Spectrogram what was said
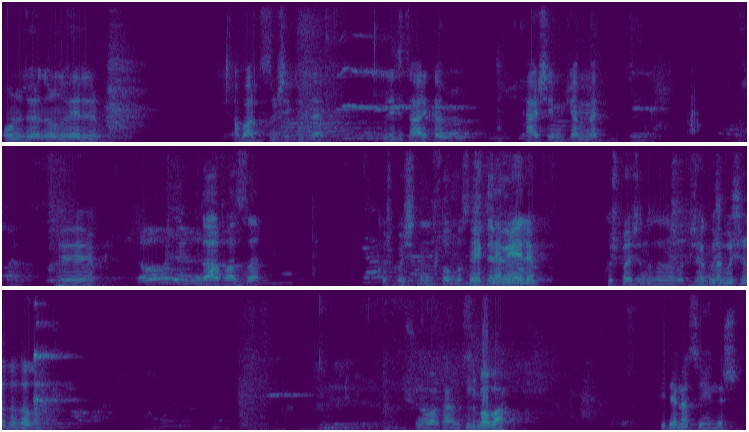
10 üzerinden 10'u veririm. Abartısız bir şekilde. Lezzet harika. Her şey mükemmel. Ee, daha fazla kuşbaşının soğumasını istemiyorum. Beklemeyelim. Kuşbaşının tadına bakacağım Kuş ben. başını tadalım. Şuna bakar mısın? Şimdi baba. Pide nasıl yenir?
